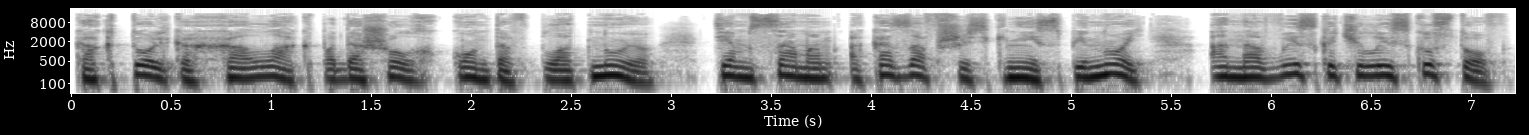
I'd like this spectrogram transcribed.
Как только Халак подошел к Конта вплотную, тем самым оказавшись к ней спиной, она выскочила из кустов.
